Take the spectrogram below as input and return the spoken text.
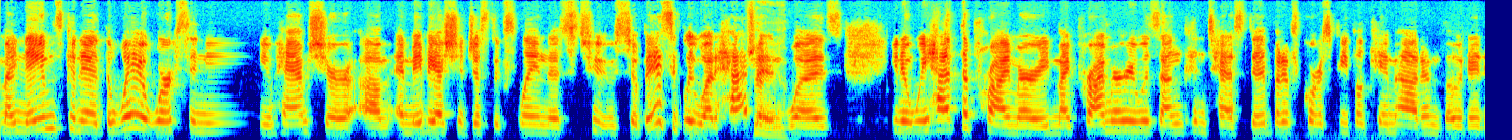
my name's gonna. The way it works in New Hampshire, um, and maybe I should just explain this too. So basically, what happened sure, was, you know, we had the primary. My primary was uncontested, but of course, people came out and voted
